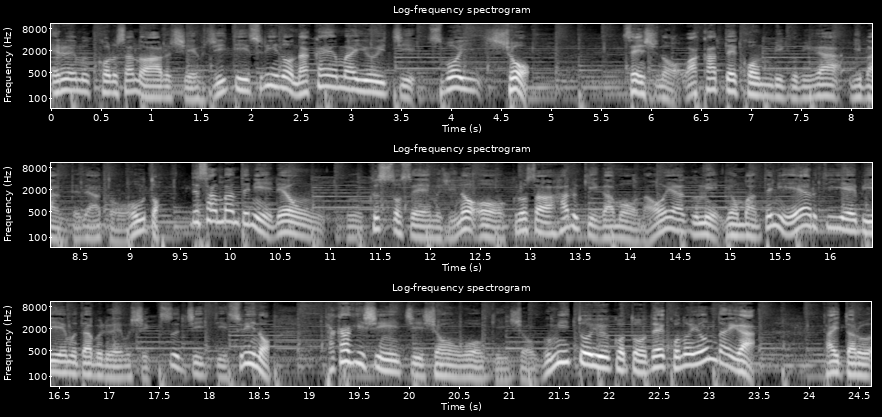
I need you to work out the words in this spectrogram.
LM コルサの RCFGT3 の中山雄一坪井翔選手の若手コンビ組が2番手で後を追うと。で3番手にレオンクストス AMG の黒沢春樹がもう直哉組。4番手に ARTABMWM6GT3 の高木真一ショーン・ウォーキン賞組ということでこの4台がタイトル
